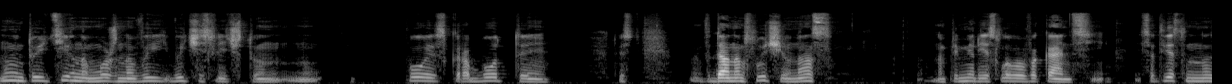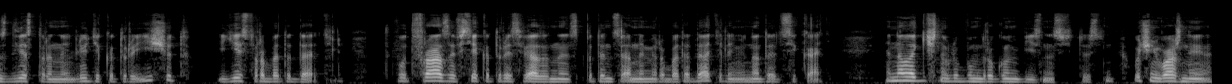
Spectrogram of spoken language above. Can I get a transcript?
ну, интуитивно можно вы, вычислить, что ну, поиск работы, то есть в данном случае у нас, например, есть слово вакансии. И, соответственно, у нас две стороны. Люди, которые ищут, и есть работодатели. Вот фразы все, которые связаны с потенциальными работодателями, надо отсекать. Аналогично в любом другом бизнесе. То есть очень важный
